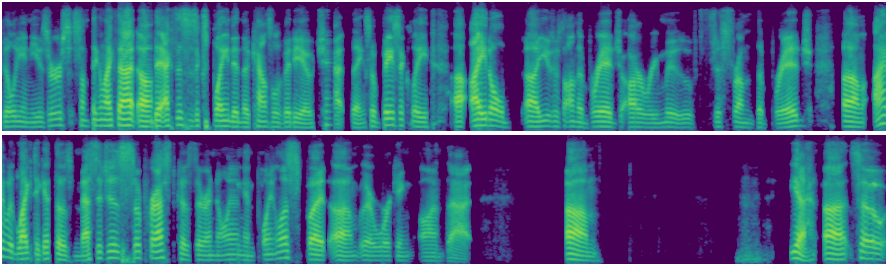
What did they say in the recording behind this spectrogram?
billion users something like that. Uh, the, this is explained in the council video chat thing. So basically uh, idle uh, users on the bridge are removed just from the bridge. Um, i would like to get those messages suppressed because they're annoying and pointless but um, they're working on that. Um, yeah uh, so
